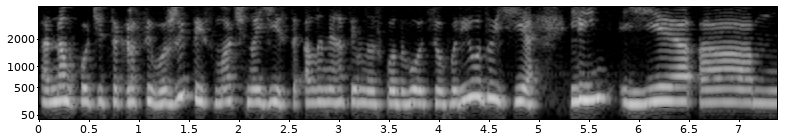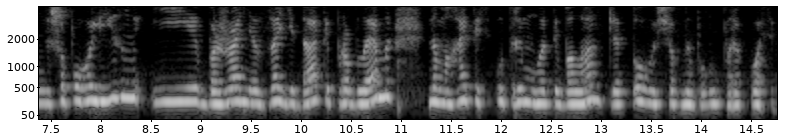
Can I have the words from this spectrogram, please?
Е, Нам хочеться красиво жити і смачно їсти, але негативною складовою цього періоду є лінь, є а, шопоголізм і бажання заїдати проблеми. Намагайтесь утримувати баланс для того, щоб не було перекосів.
